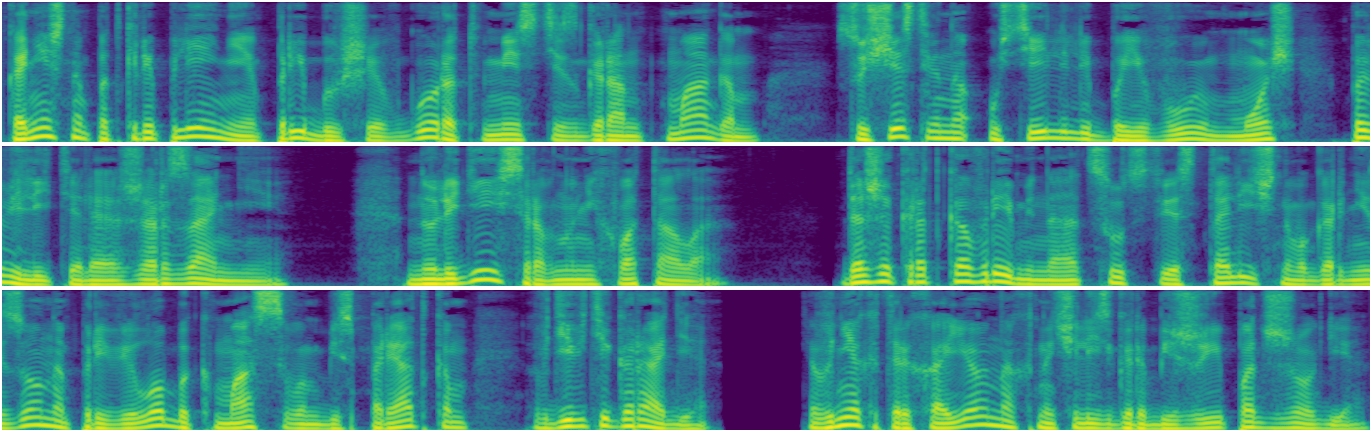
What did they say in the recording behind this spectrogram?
Конечно, подкрепления, прибывшие в город вместе с Грандмагом, существенно усилили боевую мощь повелителя Жарзании. Но людей все равно не хватало. Даже кратковременное отсутствие столичного гарнизона привело бы к массовым беспорядкам в Девятиграде. В некоторых районах начались грабежи и поджоги,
